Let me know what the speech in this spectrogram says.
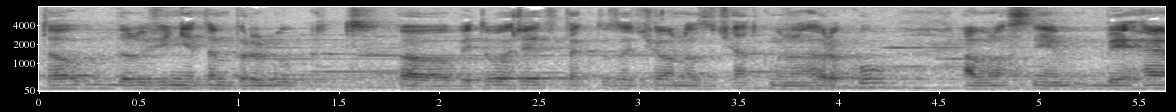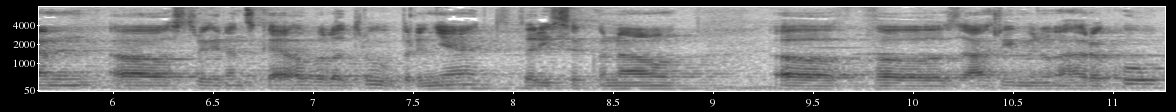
to vyloženě ten produkt vytvořit, tak to začalo na začátku minulého roku a vlastně během strojírenského veletrhu v Brně, který se konal v září minulého roku,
